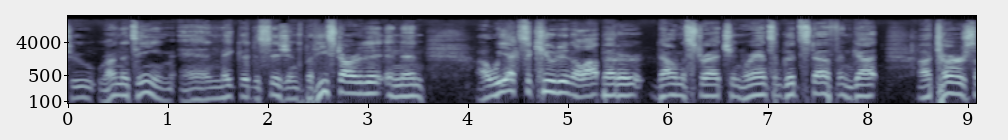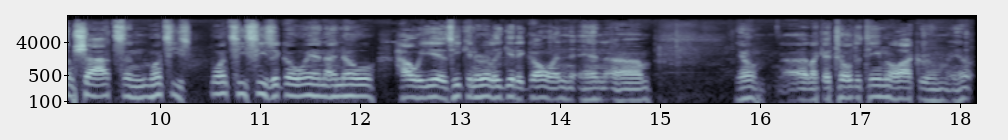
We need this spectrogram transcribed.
to run the team and make good decisions. But he started it, and then uh, we executed a lot better down the stretch and ran some good stuff and got uh, Turner some shots. And once he's once he sees it go in, I know how he is. He can really get it going. And um, you know, uh, like I told the team in the locker room, you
